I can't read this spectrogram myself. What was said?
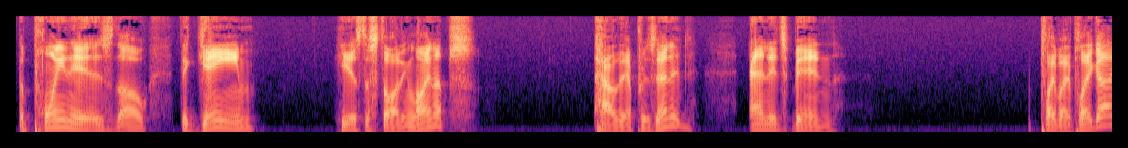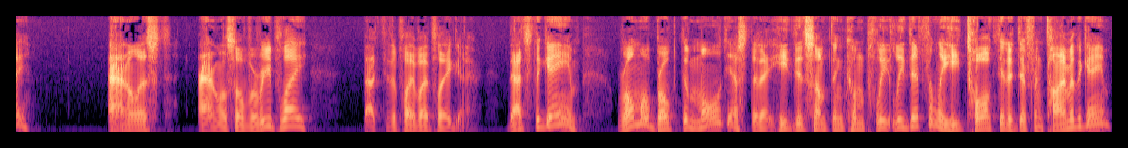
The point is, though, the game, here's the starting lineups, how they're presented, and it's been play by play guy, analyst, analyst over replay, back to the play by play guy. That's the game. Romo broke the mold yesterday. He did something completely differently. He talked at a different time of the game,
